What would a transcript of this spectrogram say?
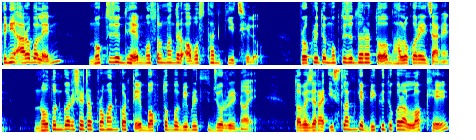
তিনি আরও বলেন, মুক্তিযুদ্ধে মুসলমানদের অবস্থান কী ছিল? প্রকৃত মুক্তিযোদ্ধারা তো ভালো করেই জানেন, নতুন করে সেটা প্রমাণ করতে বক্তব্য বিবৃতি জরুরি নয়। তবে যারা ইসলামকে বিকৃত করার লক্ষ্যে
